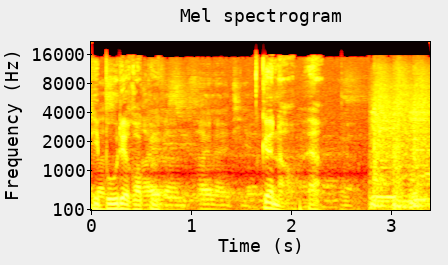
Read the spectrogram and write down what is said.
die Bude rocken. Highlight hier. Genau, ja. ja.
